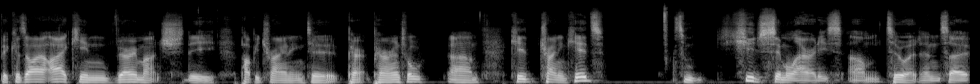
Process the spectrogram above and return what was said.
Because I, I akin very much the puppy training to par- parental um, kid training kids some huge similarities um, to it. And so,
